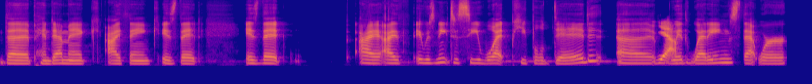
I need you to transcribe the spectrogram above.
the pandemic, I think, is that is that I, I it was neat to see what people did uh, yeah. with weddings that were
